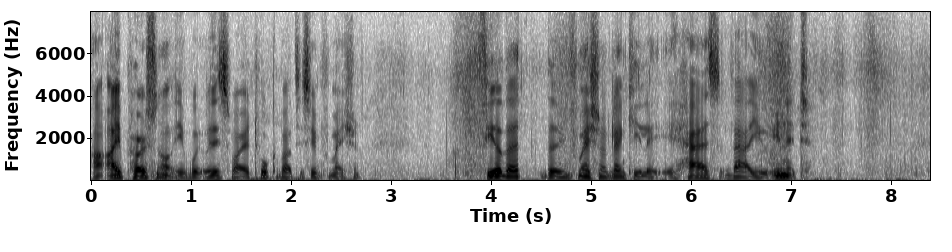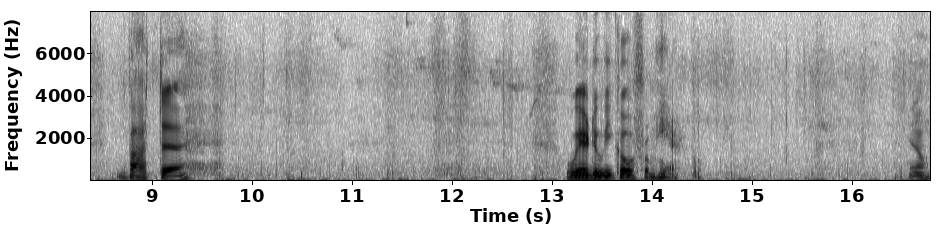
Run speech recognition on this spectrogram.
I personally this is why I talk about this information feel that the information of Glenn Keely has value in it but uh, where do we go from here? You know,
